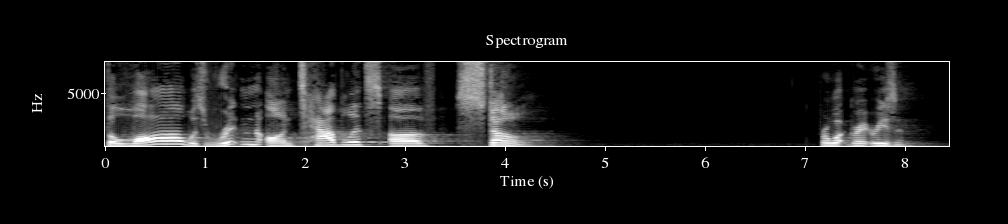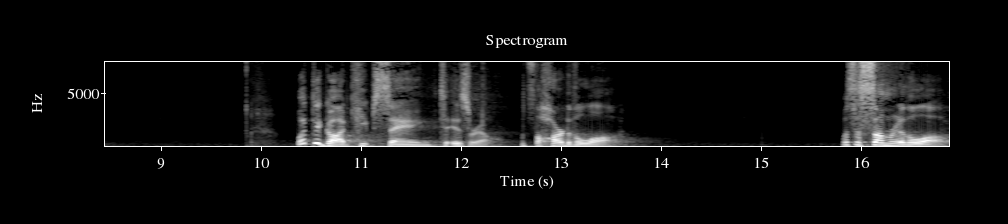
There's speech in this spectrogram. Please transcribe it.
The law was written on tablets of stone. For what great reason? What did God keep saying to Israel? What's the heart of the law? What's the summary of the law?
